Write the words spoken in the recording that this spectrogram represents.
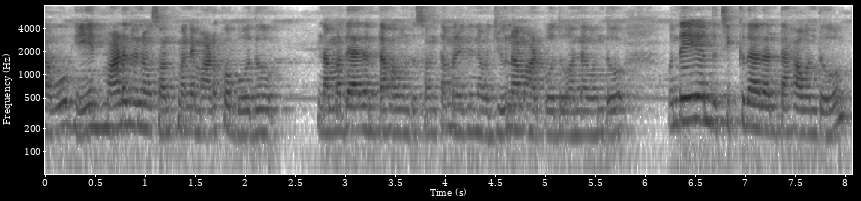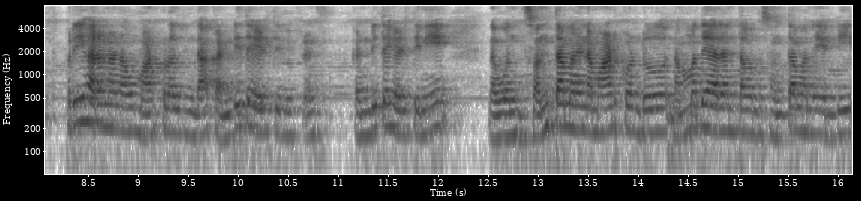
ನಾವು ಏನು ಮಾಡಿದ್ರೆ ನಾವು ಸ್ವಂತ ಮನೆ ಮಾಡ್ಕೋಬೋದು, ನಮ್ಮದೇ ಆದಂತಹ ಒಂದು ಸ್ವಂತ ಮನೆಯಲ್ಲಿ ನಾವು ಜೀವನ ಮಾಡ್ಬೋದು ಅನ್ನೋ ಒಂದು ಒಂದೇ ಒಂದು ಚಿಕ್ಕದಾದಂತಹ ಒಂದು ಪರಿಹಾರನ ನಾವು ಮಾಡ್ಕೊಳ್ಳೋದ್ರಿಂದ ಖಂಡಿತ ಹೇಳ್ತೀವಿ ಫ್ರೆಂಡ್ಸ್ ಖಂಡಿತ ಹೇಳ್ತೀನಿ. ನಾವು ಒಂದು ಸ್ವಂತ ಮನೆನ ಮಾಡಿಕೊಂಡು ನಮ್ಮದೇ ಆದಂಥ ಒಂದು ಸ್ವಂತ ಮನೆಯಲ್ಲಿ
